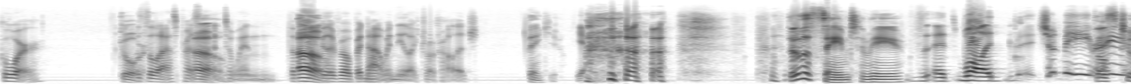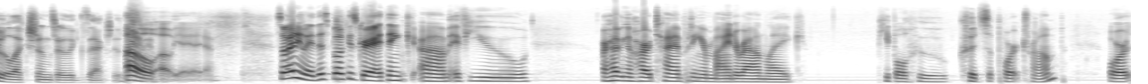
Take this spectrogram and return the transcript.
Gore Gore. was the last president Oh. to win the Oh. popular vote, but not win the electoral college. Thank you. Yeah. They're the same to me. it, well, it, it should be right. Those two elections are exactly the Oh, same. oh yeah, yeah, yeah. So anyway, this book is great. I think um, if you are having a hard time putting your mind around like people who could support Trump or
